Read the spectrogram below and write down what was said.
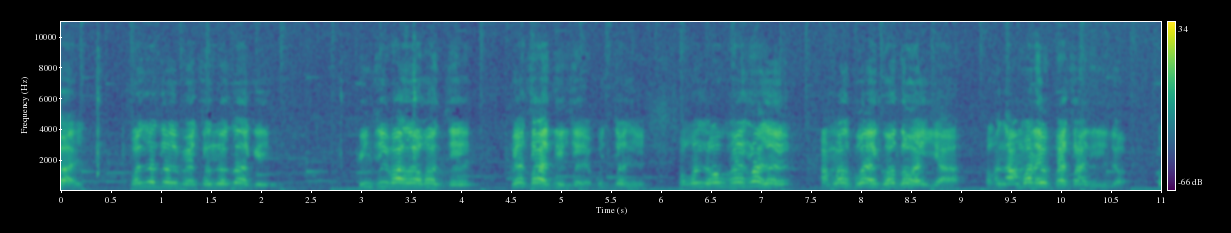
ভাই কলেজের বেতনে নাকি প্রিন্সিপাল ওখানে পেশা দিছে বুঝলি তখন ও পেশালে আমার ভয় গদ হইয়া তখন আমারও পেশা দিল। ও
